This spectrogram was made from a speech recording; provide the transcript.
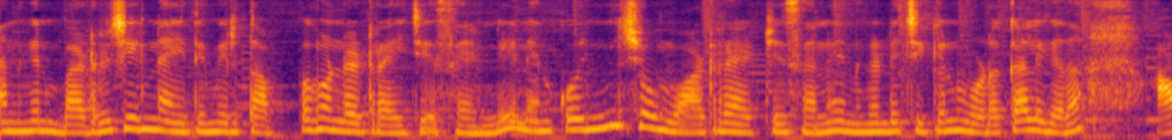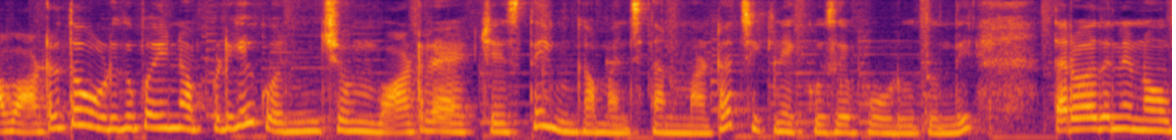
అందుకని బటర్ చికెన్ అయితే మీరు తప్పకుండా ట్రై చేసేయండి. నేను కొంచెం వాటర్ యాడ్ చేశాను. ఎందుకంటే చికెన్ ఉడకాలి కదా. ఆ వాటర్తో ఉడికిపోయినప్పటికీ కొంచెం వాటర్ యాడ్ చేస్తే ఇంకా మంచిదన్నమాట. చికెన్ ఎక్కువసేపు ఉడుకుతుంది. తర్వాత నేను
